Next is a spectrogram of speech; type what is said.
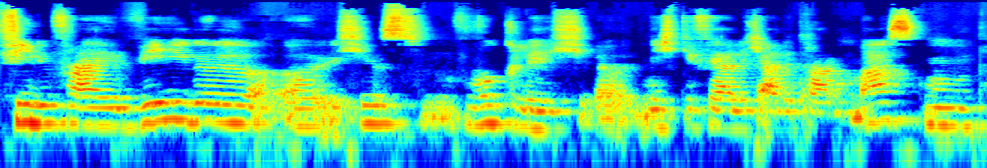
viele freie Wege. Äh, hier ist wirklich äh, nicht gefährlich. Alle tragen Masken.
